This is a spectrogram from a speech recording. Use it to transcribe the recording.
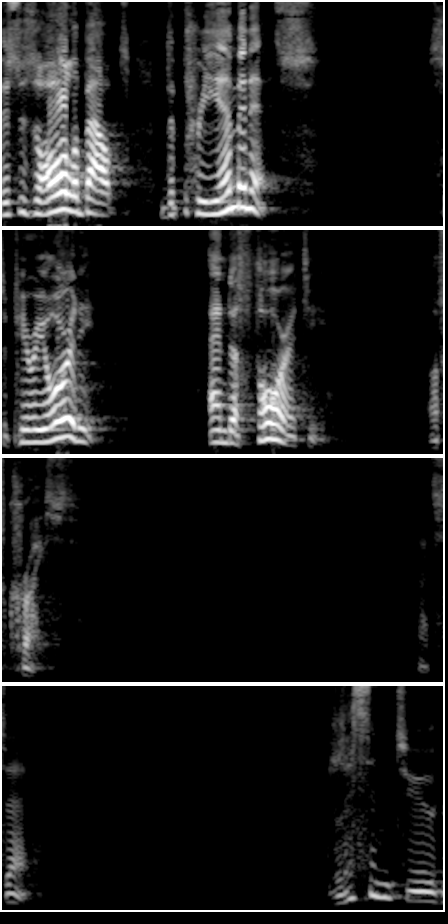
This is all about the preeminence, superiority, and authority of Christ. That said, listen to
